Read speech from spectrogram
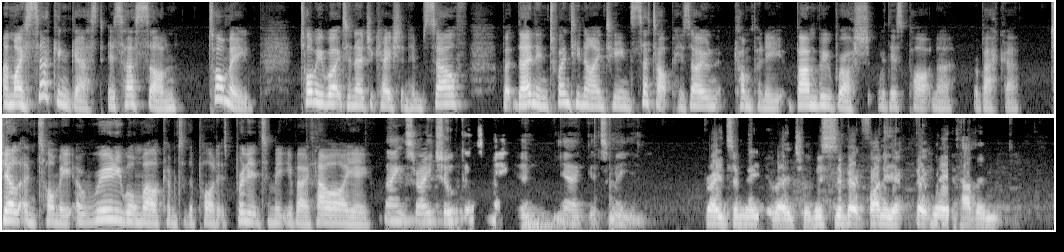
And my second guest is her son, Tommie. Tommie worked in education himself, but then in 2019 set up his own company, Bambuu Brush, with his partner, Rebecca. Jill and Tommie, a really warm welcome to the pod. It's brilliant to meet you both. How are you? Thanks, Rachel. Good to meet you. Yeah, good to meet you. Great to meet you, Rachel. This is a bit funny, a bit weird having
